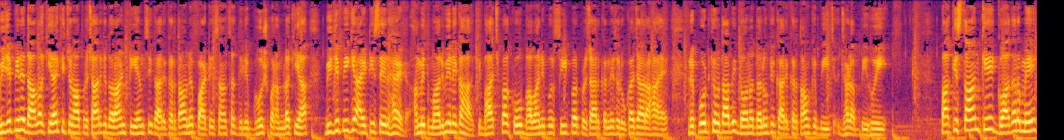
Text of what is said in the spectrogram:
बीजेपी ने दावा किया कि चुनाव प्रचार के दौरान टीएमसी कार्यकर्ताओं ने पार्टी सांसद दिलीप घोष पर हमला किया। बीजेपी के IT cell head Amit Malviya ने कहा कि भाजपा को भवानीपुर सीट पर प्रचार करने से रोका जा रहा है। रिपोर्ट के मुताबिक दोनों दलों के कार्यकर्ताओं के बीच झड़प भी हुई। पाकिस्तान के ग्वादर में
